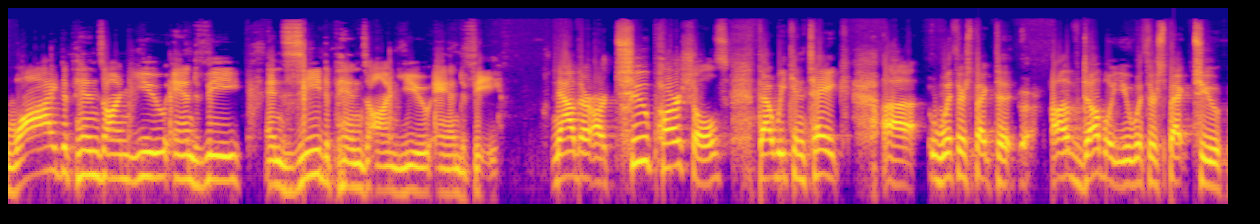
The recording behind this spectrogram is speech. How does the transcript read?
Y depends on U and V, and Z depends on U and V. Now there are two partials that we can take uh, with respect to of w with respect to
